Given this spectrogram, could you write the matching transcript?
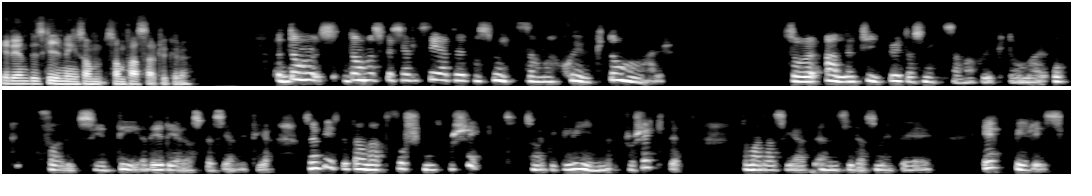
är det en beskrivning som, som passar tycker du? De, de har specialiserat sig på smittsamma sjukdomar. Så alla typer av smittsamma sjukdomar och förutse det, det är deras specialitet. Sen finns det ett annat forskningsprojekt som heter GLIM-projektet som har lanserat en sida som heter Epirisk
